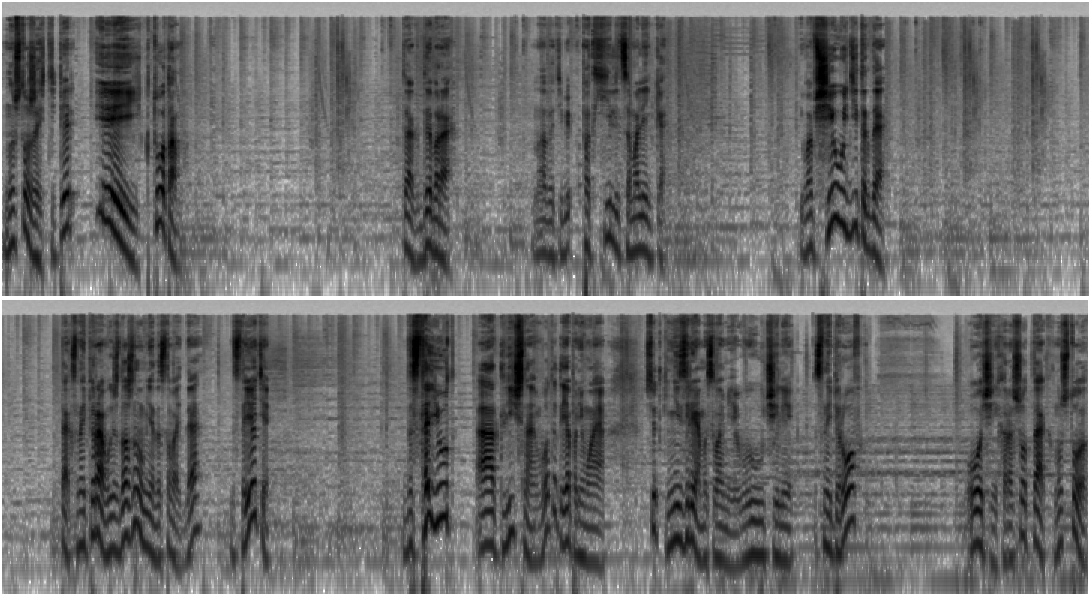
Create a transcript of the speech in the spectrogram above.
Ну что же, теперь... Эй, кто там? Так, Дебора. Надо тебе подхилиться маленько. И вообще уйди тогда. Так, снайпера, вы же должны у меня доставать, да? Достаете? Достают. Отлично, вот это я понимаю. Все-таки не зря мы с вами выучили снайперов. Очень хорошо. Так, ну что,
